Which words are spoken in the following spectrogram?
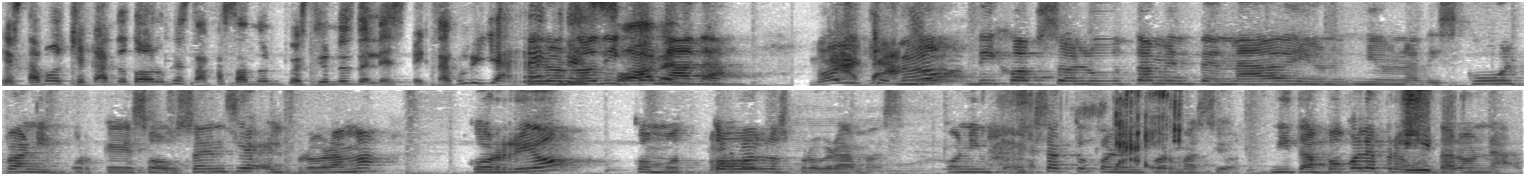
Estamos checando todo lo que está pasando en cuestiones del espectáculo y ya Pero no dijo nada. No ha dicho No nada. dijo absolutamente nada, ni, ni una disculpa, ni porque su ausencia, el programa corrió como todos los programas. Con, inf- exacto, con la información. Ni tampoco le preguntaron nada.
